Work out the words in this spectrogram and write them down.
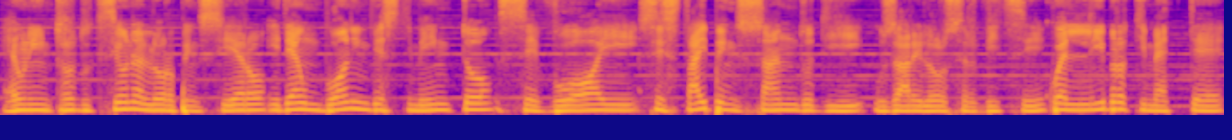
è un'introduzione al loro pensiero ed è un buon investimento se vuoi, se stai pensando di usare i loro servizi, quel libro ti mette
